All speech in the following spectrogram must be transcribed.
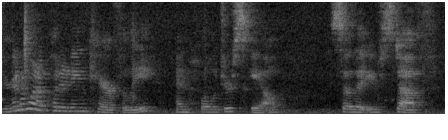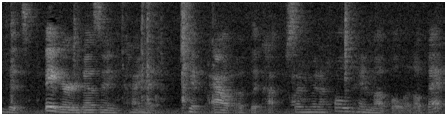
You're going to want to put it in carefully and hold your scale so that your stuff that's bigger doesn't kind of tip out of the cup. So I'm going to hold him up a little bit.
